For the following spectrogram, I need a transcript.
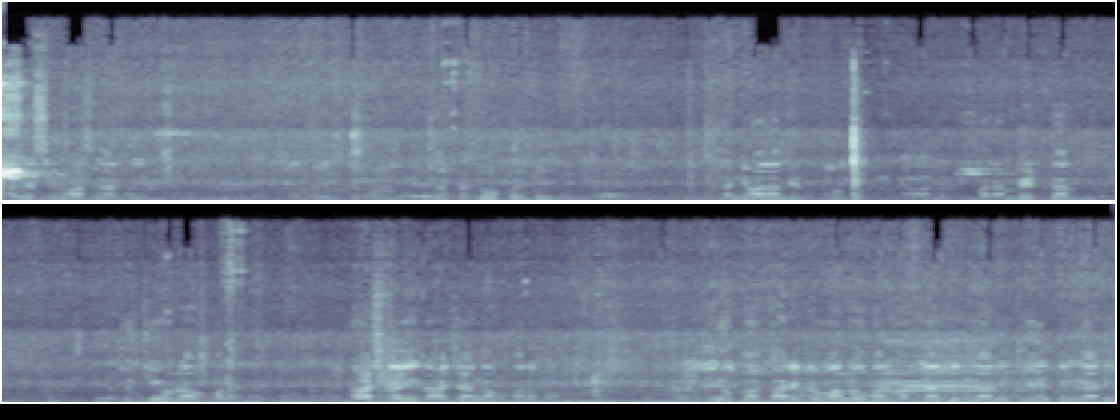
అజయ్ శ్రీనివాస్ గారికి వచ్చిన ప్రతి ఒక్కరికి ధన్యవాదాలు తెలుపుకుంటూ మరి అంబేద్కర్ నిర్జీవరావు మన రాష్ట్ర ఈ రాజ్యాంగం మనకు ఈ యొక్క కార్యక్రమాల్లో మరి వర్ధంతులు కానీ జయంతులు కానీ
